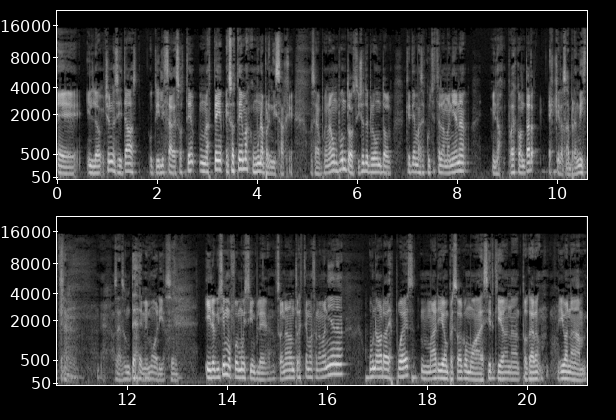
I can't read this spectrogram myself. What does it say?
Eh, y lo, yo necesitaba utilizar esos, te- esos temas como un aprendizaje. O sea, porque en algún punto, si yo te pregunto qué temas escuchaste en la mañana y los puedes contar, es que los aprendiste. O sea, es un test de memoria. Sí. Y lo que hicimos fue muy simple. Sonaron tres temas en la mañana. Una hora después, Mario empezó como a decir que iban a tocar, iban a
